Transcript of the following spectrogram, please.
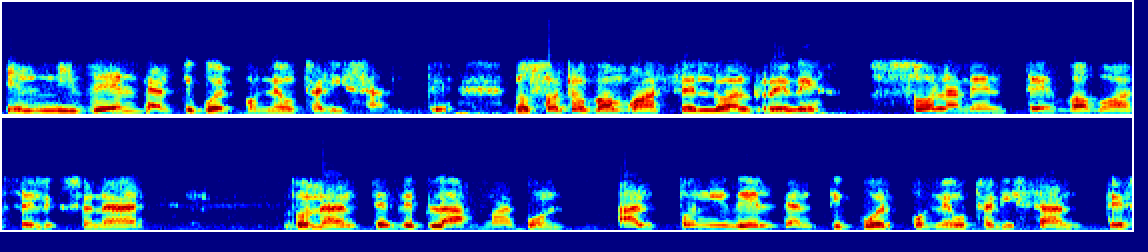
el nivel de anticuerpos neutralizantes. Nosotros vamos a hacerlo al revés, solamente vamos a seleccionar donantes de plasma con alto nivel de anticuerpos neutralizantes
